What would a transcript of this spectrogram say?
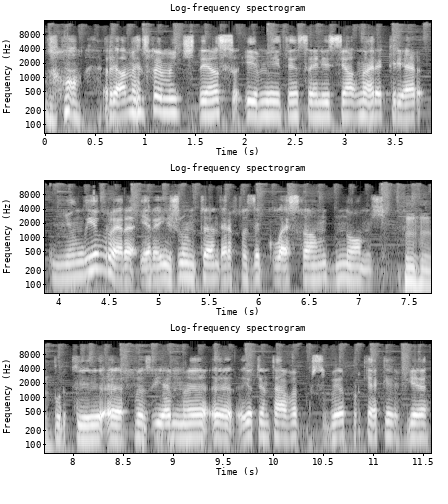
Bom, realmente foi muito extenso e a minha intenção inicial não era criar nenhum livro, era, era ir juntando, era fazer coleção de nomes, Uhum. porque eh, fazia-me. eh, eu tentava perceber porque é que havia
